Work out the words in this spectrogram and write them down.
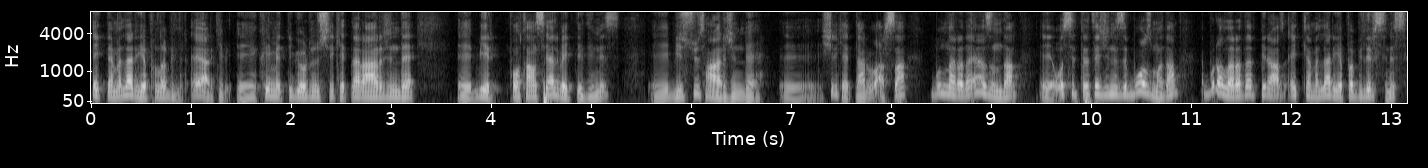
eklemeler yapılabilir. Eğer ki e, kıymetli gördüğünüz şirketler haricinde bir potansiyel beklediğiniz e, BIST 100 haricinde e, şirketler varsa bunlara da en azından e, o stratejinizi bozmadan buralara da biraz eklemeler yapabilirsiniz.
